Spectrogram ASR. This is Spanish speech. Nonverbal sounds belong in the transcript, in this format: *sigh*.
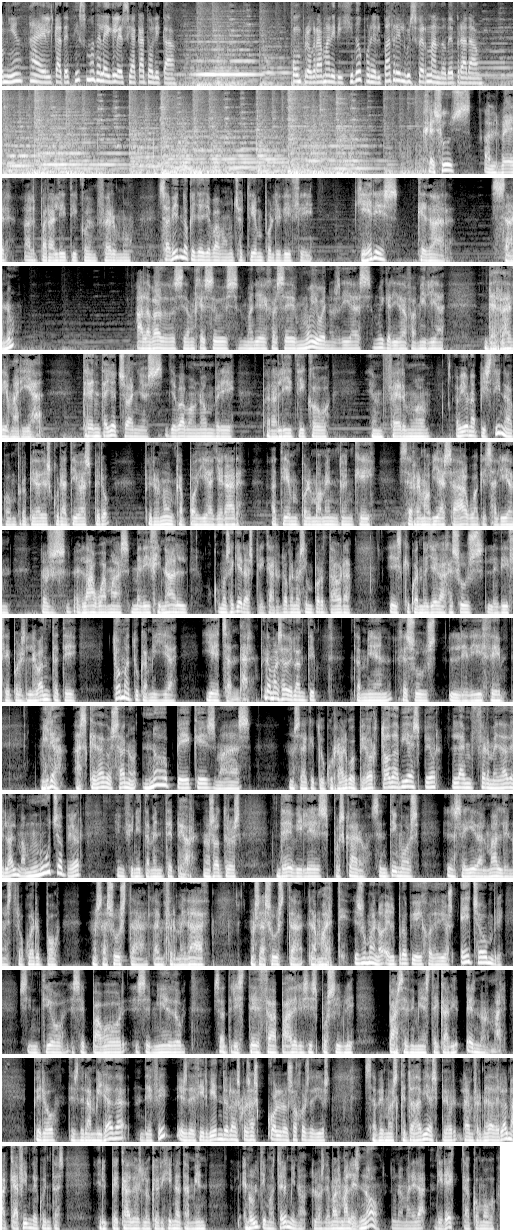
Comienza el Catecismo de la Iglesia Católica. Un programa dirigido por el Padre Luis Fernando de Prada. Jesús, al ver al paralítico enfermo, sabiendo que ya llevaba mucho tiempo, le dice, ¿quieres quedar sano? Alabado sean Jesús, María y José. Muy buenos días, muy querida familia de Radio María. 38 años llevaba un hombre paralítico, enfermo. Había una piscina con propiedades curativas, pero, pero nunca podía llegar a tiempo el momento en que se removía esa agua, que salían los, el agua más medicinal, o como se quiera explicar. Lo que nos importa ahora es que cuando llega Jesús le dice, pues levántate, toma tu camilla y echa a andar. Pero más adelante también Jesús le dice, mira, has quedado sano, no peques más. No sea que te ocurra algo peor. Todavía es peor la enfermedad del alma, mucho peor, infinitamente peor. Nosotros, débiles, pues claro, sentimos enseguida el mal de nuestro cuerpo, nos asusta la enfermedad, nos asusta la muerte. Es humano, el propio Hijo de Dios, hecho hombre, sintió ese pavor, ese miedo, esa tristeza, Padre, si es posible, pase de mí este cáliz. Es normal. Pero desde la mirada de fe, es decir, viendo las cosas con los ojos de Dios, sabemos que todavía es peor la enfermedad del alma, que a fin de cuentas el pecado es lo que origina también, en último término, los demás males, no de una manera directa, como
